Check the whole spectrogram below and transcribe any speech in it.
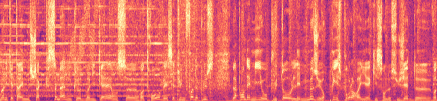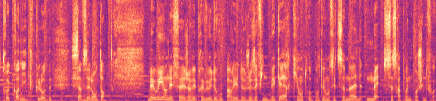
Monique Time, chaque semaine, Claude Moniquet, on se retrouve et c'est une fois de plus la pandémie, ou plutôt les mesures prises pour l'enrayer, qui sont le sujet de votre chronique, Claude. Ça faisait longtemps. Mais oui, en effet, j'avais prévu de vous parler de Joséphine Becker qui entre au Panthéon cette semaine, mais ce sera pour une prochaine fois.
